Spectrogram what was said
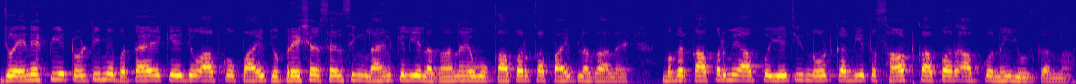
जो एन एफ़ पी ट्वेंटी में बताया कि जो आपको पाइप, जो प्रेशर सेंसिंग लाइन के लिए लगाना है, वो कापर का पाइप लगाना है। मगर कापर में आपको ये चीज़ नोट करनी है तो सॉफ्ट कापर आपको नहीं यूज़ करना।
